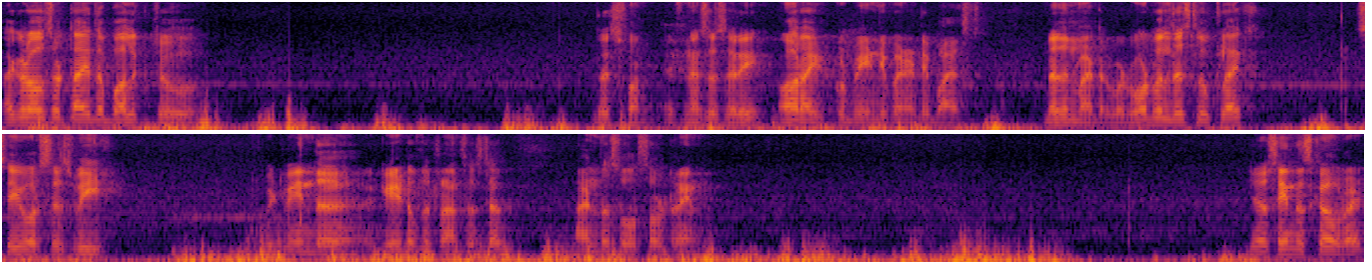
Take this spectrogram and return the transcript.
I could also tie the bulk to this one if necessary or I could be independently biased. Does not matter, but what will this look like? C versus V between the gate of the transistor and the source or drain. You have seen this curve, right?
